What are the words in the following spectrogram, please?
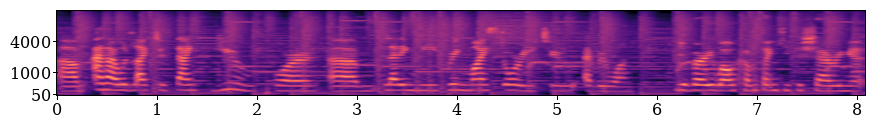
Um, and I would like to thank you for um, letting me bring my story to everyone. You're very welcome. Thank you for sharing it.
